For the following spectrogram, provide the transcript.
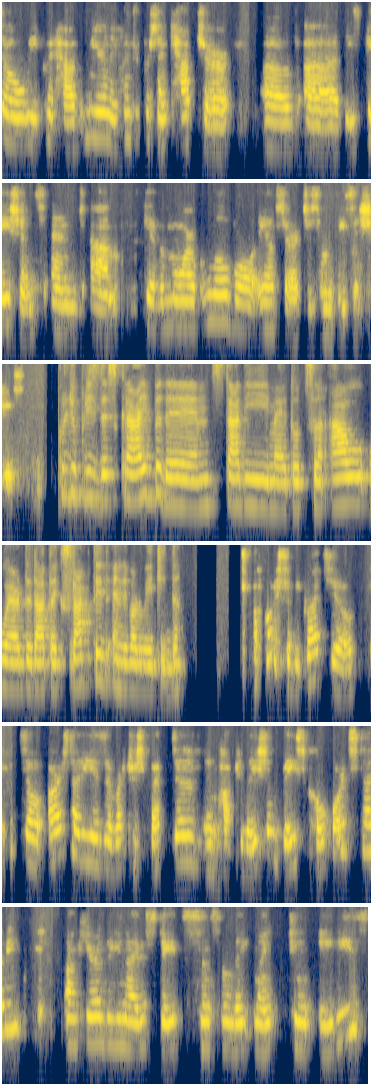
So we could have nearly 100% capture of uh, these patients and um, give a more global answer to some of these issues. Could you please describe the study methods? How were the data extracted and evaluated? Of course, I'd be glad to. So, our study is a retrospective and population based cohort study. Um, here in the United States, since the late 1980s,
